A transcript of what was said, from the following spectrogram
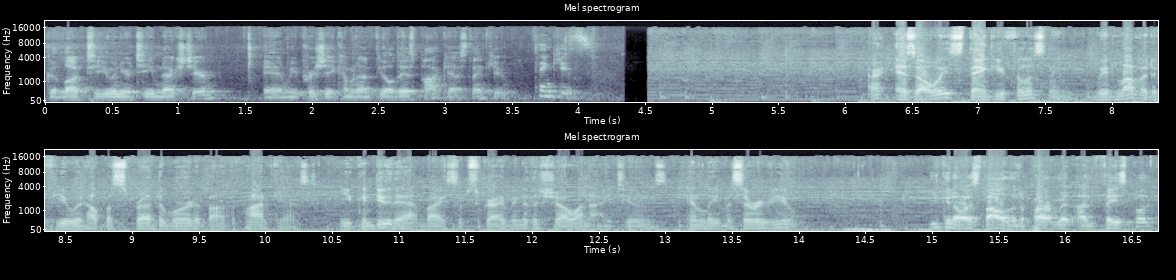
good luck to you and your team next year. And we appreciate you coming on Field Days podcast. Thank you. thank you. All right, as always, thank you for listening. We'd love it if you would help us spread the word about the podcast. You can do that by subscribing to the show on iTunes and leave us a review. You can always follow the department on Facebook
